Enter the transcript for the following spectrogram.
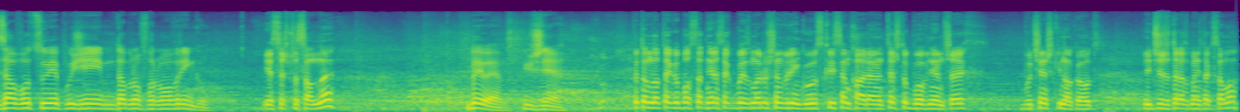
zaowocuje później dobrą formą w ringu. Jesteś przesądny? Byłem, już nie. Pytam dlatego, bo ostatni raz jak byłem z Mariuszem w ringu, z Chrisem Harem, też to było w Niemczech. Był ciężki knockout. Liczysz, że teraz będzie tak samo?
